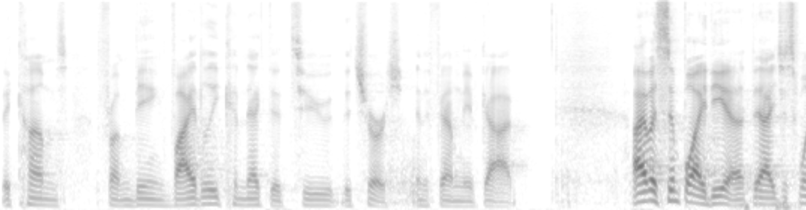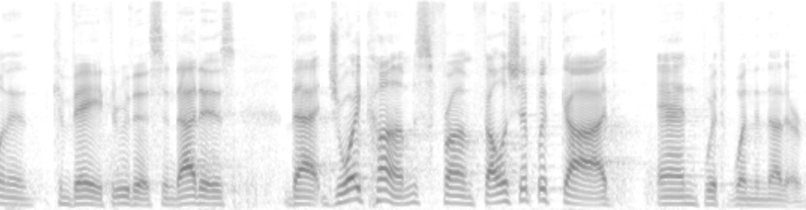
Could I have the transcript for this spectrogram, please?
that comes from being vitally connected to the church and the family of God. I have a simple idea that I just want to convey through this, and that is that joy comes from fellowship with God and with one another.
